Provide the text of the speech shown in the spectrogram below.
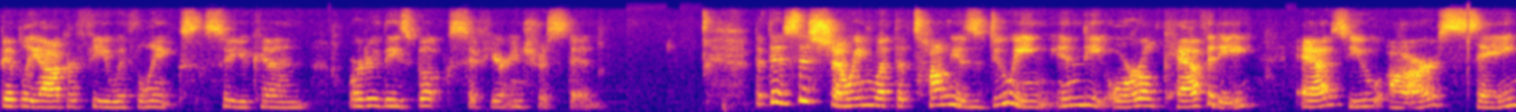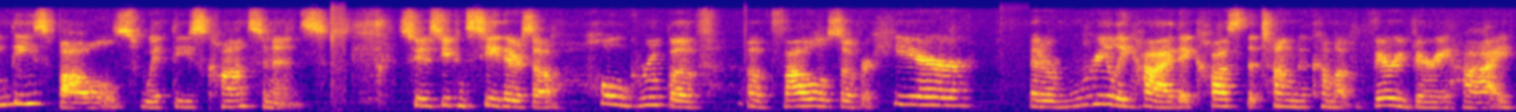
bibliography with links so you can order these books if you're interested. But this is showing what the tongue is doing in the oral cavity as you are saying these vowels with these consonants. So as you can see, there's a whole group of, of vowels over here that are really high. They cause the tongue to come up very, very high.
